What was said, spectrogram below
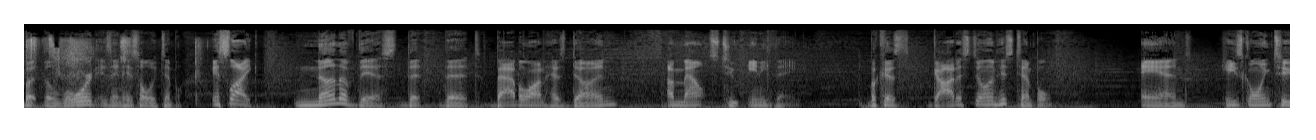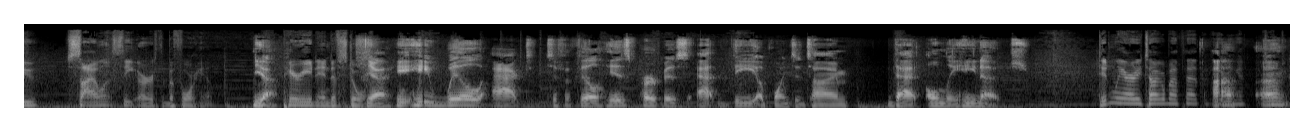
"But the Lord is in His holy temple." It's like none of this that that Babylon has done amounts to anything because God is still in His temple, and He's going to silence the earth before Him. yeah Period. End of story. yeah he, he will act to fulfill his purpose at the appointed time that only he knows Didn't we already talk about that? Uh, of um?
